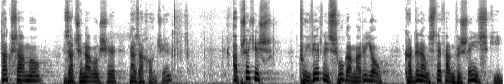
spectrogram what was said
Tak samo zaczynało się na Zachodzie. A przecież Twój wierny sługa Maryjo, kardynał Stefan Wyszyński,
